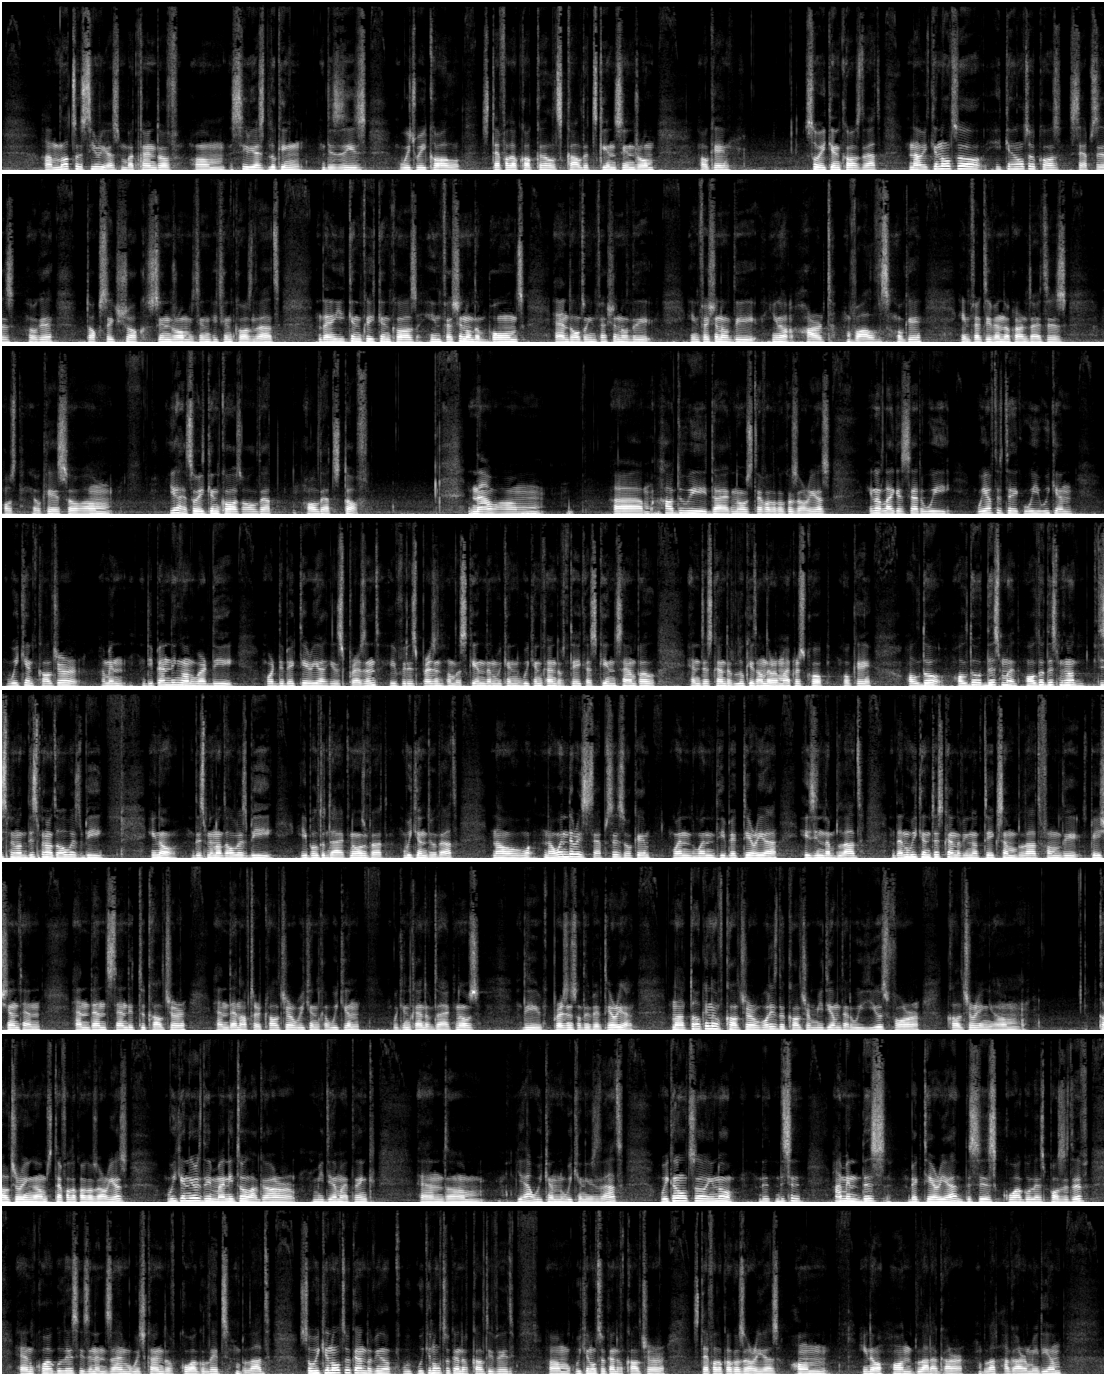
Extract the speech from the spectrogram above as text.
um not so serious but kind of um, serious looking disease which we call staphylococcal scalded skin syndrome okay so it can cause that. Now it can also it can also cause sepsis okay? Toxic shock syndrome it can, it can cause that. Then it can it can cause infection of the bones and also infection of the infection of the you know heart valves okay? Infective endocarditis okay? So um yeah so it can cause all that all that stuff. Now um um how do we diagnose staphylococcus aureus you know like i said we we have to take we we can we can culture i mean depending on where the where the bacteria is present if it is present on the skin then we can we can kind of take a skin sample and just kind of look it under a microscope okay? Although although this might although this may not this may not this may not always be you know, this may not always be able to diagnose, but we can do that. Now, now when there is sepsis, okay, when when the bacteria is in the blood, then we can just kind of you know take some blood from the patient and and then send it to culture, and then after culture we can we can we can kind of diagnose the presence of the bacteria. Now, talking of culture, what is the culture medium that we use for culturing um, culturing um, Staphylococcus aureus? We can use the mannitol agar medium, I think, and um, yeah, we can we can use that. We can also, you know, this is I mean this bacteria. This is coagulase positive, and coagulase is an enzyme which kind of coagulates blood. So we can also kind of, you know, we can also kind of cultivate. Um, we can also kind of culture Staphylococcus aureus on you know, on blood agar, blood agar medium.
